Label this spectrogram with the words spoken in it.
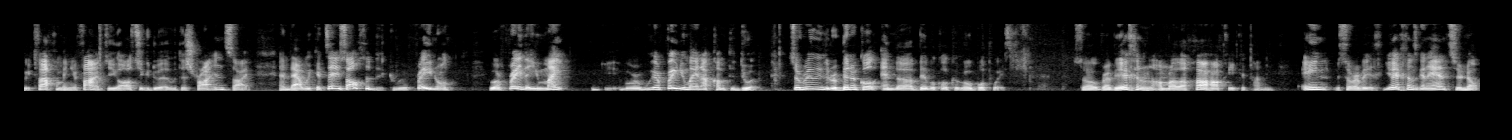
three tefachim, and you're fine. So you also could do it with the straw inside, and that we could say is also that we're afraid. You don't, we're afraid that you might. We're, we're afraid you might not come to do it. So really, the rabbinical and the biblical could go both ways. So Rabbi Yechanan Amar Haki Katani. So Rabbi Yechon is going to answer no.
